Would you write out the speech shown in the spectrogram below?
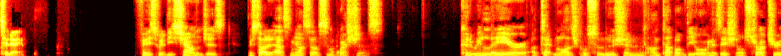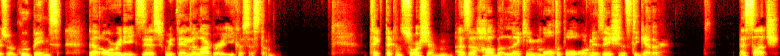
today. Faced with these challenges, we started asking ourselves some questions. Could we layer a technological solution on top of the organizational structures or groupings that already exist within the library ecosystem? Take the consortium as a hub linking multiple organizations together. As such,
